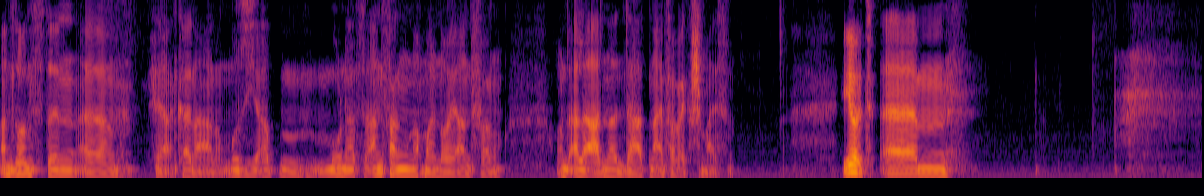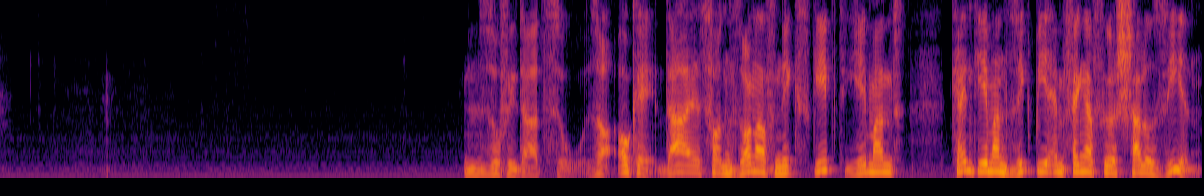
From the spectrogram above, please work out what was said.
Ansonsten äh, ja, keine Ahnung, muss ich ab Monatsanfang nochmal neu anfangen und alle anderen Daten einfach wegschmeißen. Gut, ähm. So viel dazu. So, okay, da es von Sonoff nichts gibt, jemand, kennt jemand Zigbee-Empfänger für Jalousien?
